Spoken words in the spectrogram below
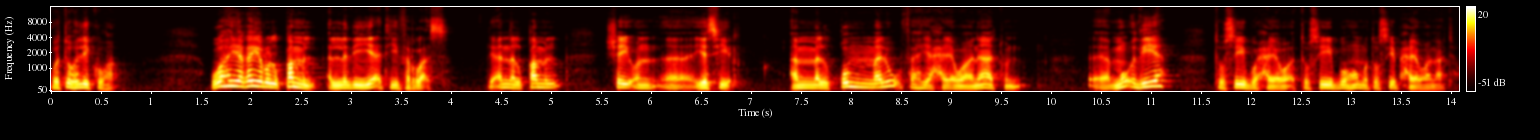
وتهلكها. وهي غير القمل الذي يأتي في الرأس لأن القمل شيء آه، يسير. أما القمل فهي حيوانات آه، مؤذية تصيب حيو... تصيبهم وتصيب حيواناتهم.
